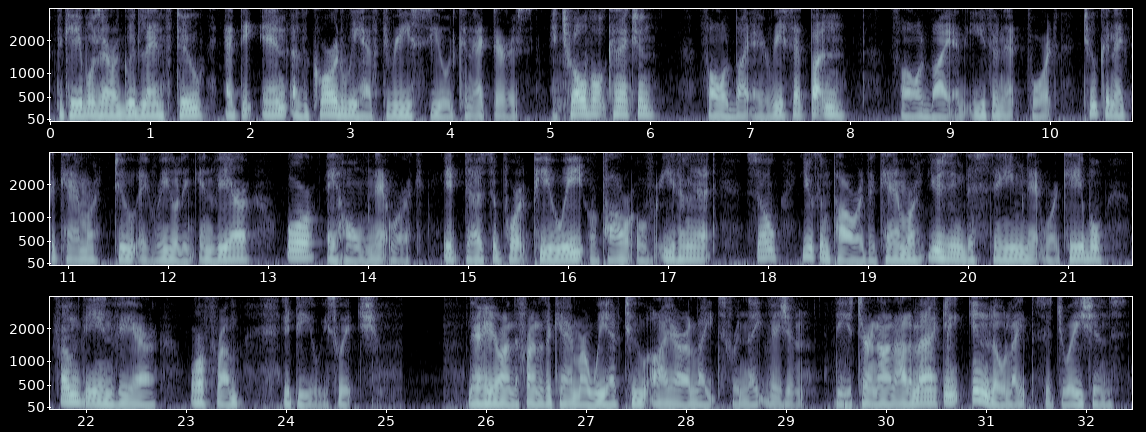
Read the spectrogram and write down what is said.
The cables are a good length too. At the end of the cord we have three sealed connectors. A 12 volt connection, followed by a reset button, followed by an ethernet port to connect the camera to a Reolink NVR or a home network. It does support PoE or power over ethernet, so you can power the camera using the same network cable from the NVR or from a PoE switch. Now here on the front of the camera we have two IR lights for night vision. These turn on automatically in low light situations.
